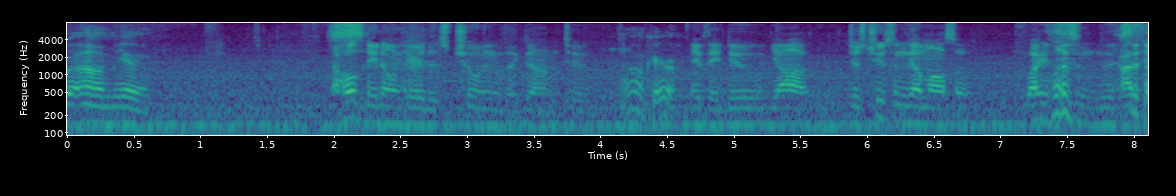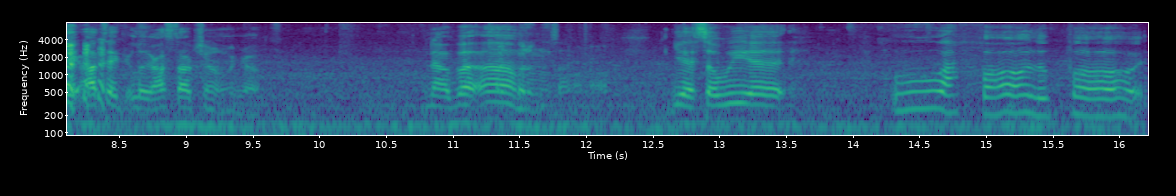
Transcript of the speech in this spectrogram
But um, yeah. I hope they don't hear this chewing the gum too. I don't care. If they do, y'all just chew some gum also. Why you listen to this? I'll take. I'll take. Look, I'll stop chewing on the go. No, but um, yeah. So we uh. Ooh, I fall apart.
